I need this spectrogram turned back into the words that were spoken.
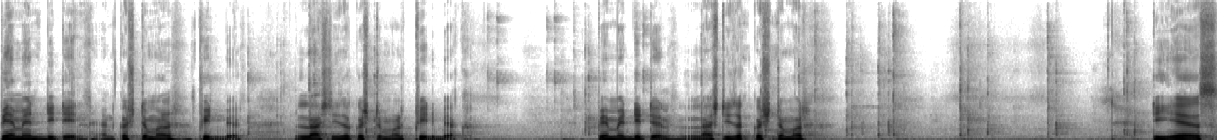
Payment detail and customer feedback. Last is a customer feedback. Payment detail. Last is a customer ts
